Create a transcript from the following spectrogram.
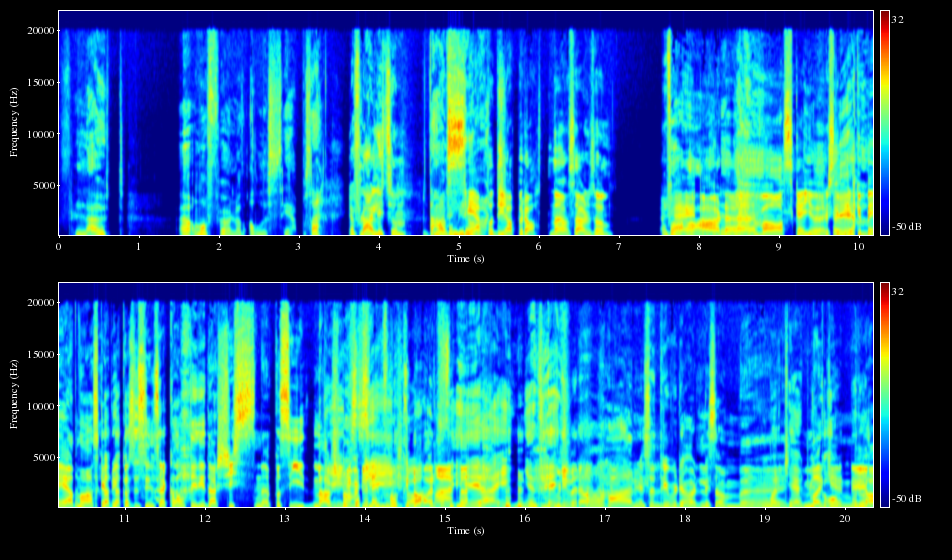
flaut. Eh, og man føler at alle ser på seg. Ja, for det er litt sånn er Man ser rart. på de apparatene, og så er det sånn Ok, Hva er det, hva skal jeg gjøre? Skal jeg bruke bena? Skal jeg bruke, og så syns jeg ikke alltid de der skissene på siden er så veldig forklarende. Ja, ingenting. De bare, å, her, så driver de og har liksom uh, Markert hvilke områder ja,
